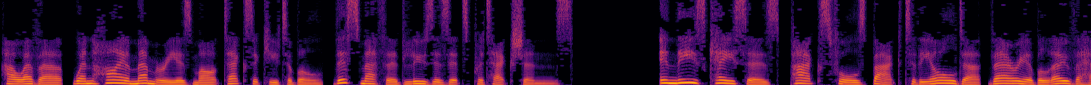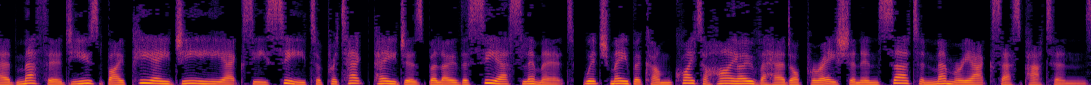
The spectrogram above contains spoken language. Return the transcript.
however, when higher memory is marked executable, this method loses its protections. In these cases, PAX falls back to the older, variable overhead method used by PAGEXEC to protect pages below the CS limit, which may become quite a high overhead operation in certain memory access patterns.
